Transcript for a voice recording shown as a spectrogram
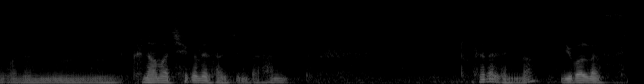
이거는 그나마 최근에 산 신발 한 두세 달 됐나? 뉴발란스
